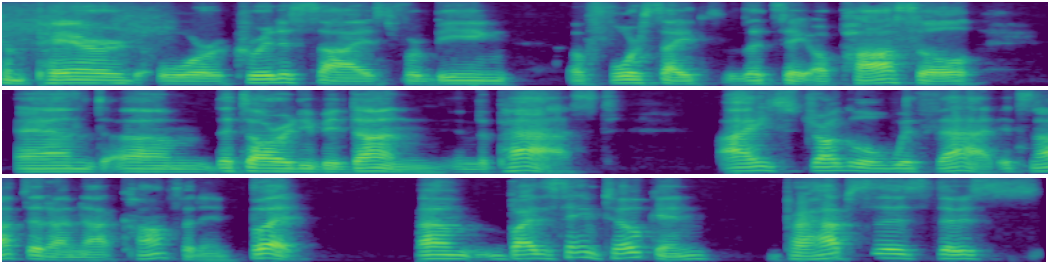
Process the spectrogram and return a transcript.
compared or criticized for being a Forsythe, let's say, apostle and um, that's already been done in the past. I struggle with that. It's not that I'm not confident, but um, by the same token, perhaps those those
